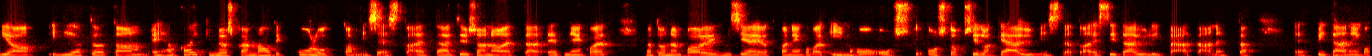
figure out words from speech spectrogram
Ja, ja tota, eihän kaikki myöskään nauti kuluttamisesta. Et täytyy sanoa, että et niinku, et mä tunnen paljon ihmisiä, jotka niinku vaikka inhoa ost, ostoksilla käymistä tai sitä ylipäätään, että et pitää niinku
